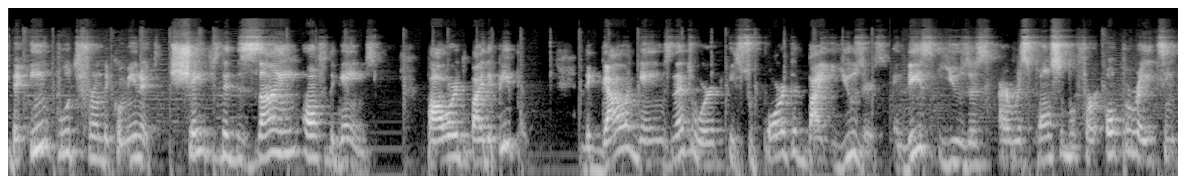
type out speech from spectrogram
The input from the community shapes the design of the games, powered by the people. The Gala Games network is supported by users, and these users are responsible for operating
